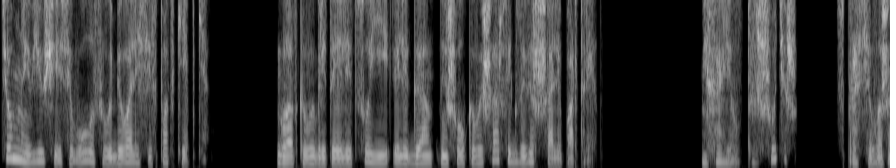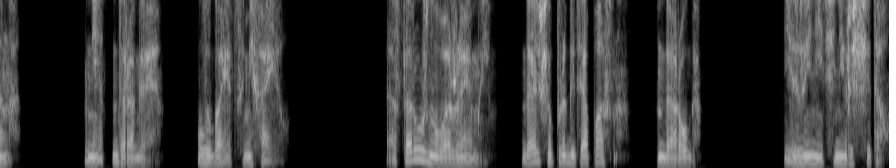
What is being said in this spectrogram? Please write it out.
Темные вьющиеся волосы выбивались из-под кепки. Гладко выбритое лицо и элегантный шелковый шарфик завершали портрет. «Михаил, ты шутишь?» — спросила жена. «Нет, дорогая», — улыбается Михаил. «Осторожно, уважаемый. Дальше прыгать опасно. Дорога». «Извините, не рассчитал»,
